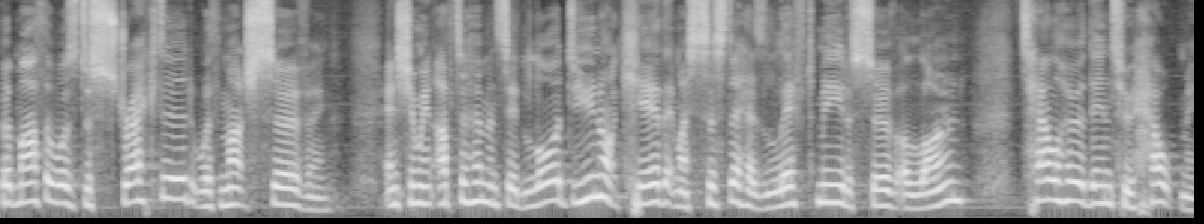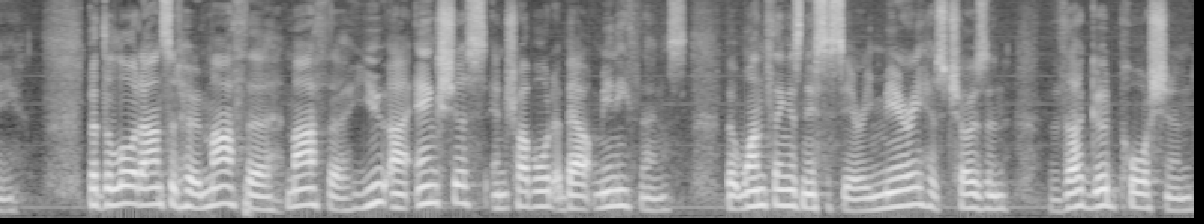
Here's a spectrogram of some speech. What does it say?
But Martha was distracted with much serving. And she went up to him and said, Lord, do you not care that my sister has left me to serve alone? Tell her then to help me. But the Lord answered her, Martha, Martha, you are anxious and troubled about many things, but one thing is necessary. Mary has chosen the good portion,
